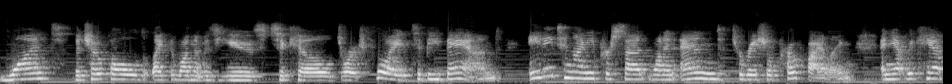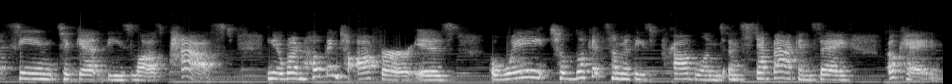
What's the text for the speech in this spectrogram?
want the chokehold, like the one that was used to kill George Floyd, to be banned. 80 to 90% want an end to racial profiling, and yet we can't seem to get these laws passed. You know, what I'm hoping to offer is a way to look at some of these problems and step back and say, okay,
